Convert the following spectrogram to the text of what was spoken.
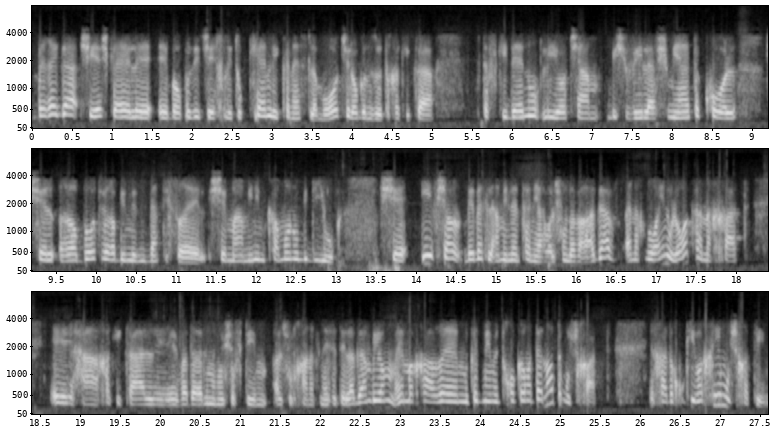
ברגע שיש כאלה באופוזיציה שהחליטו כן להיכנס למרות שלא גנזו את החקיקה, תפקידנו להיות שם בשביל להשמיע את הקול של רבות ורבים במדינת ישראל, שמאמינים כמונו בדיוק, שאי אפשר באמת להאמין לנתניהו על שום דבר. אגב, אנחנו ראינו לא רק הנחת אה, החקיקה על אה, ועדה למינוי שופטים על שולחן הכנסת, אלא גם ביום אה, מחר אה, מקדמים את חוק המתנות המושחת, אחד החוקים הכי מושחתים.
